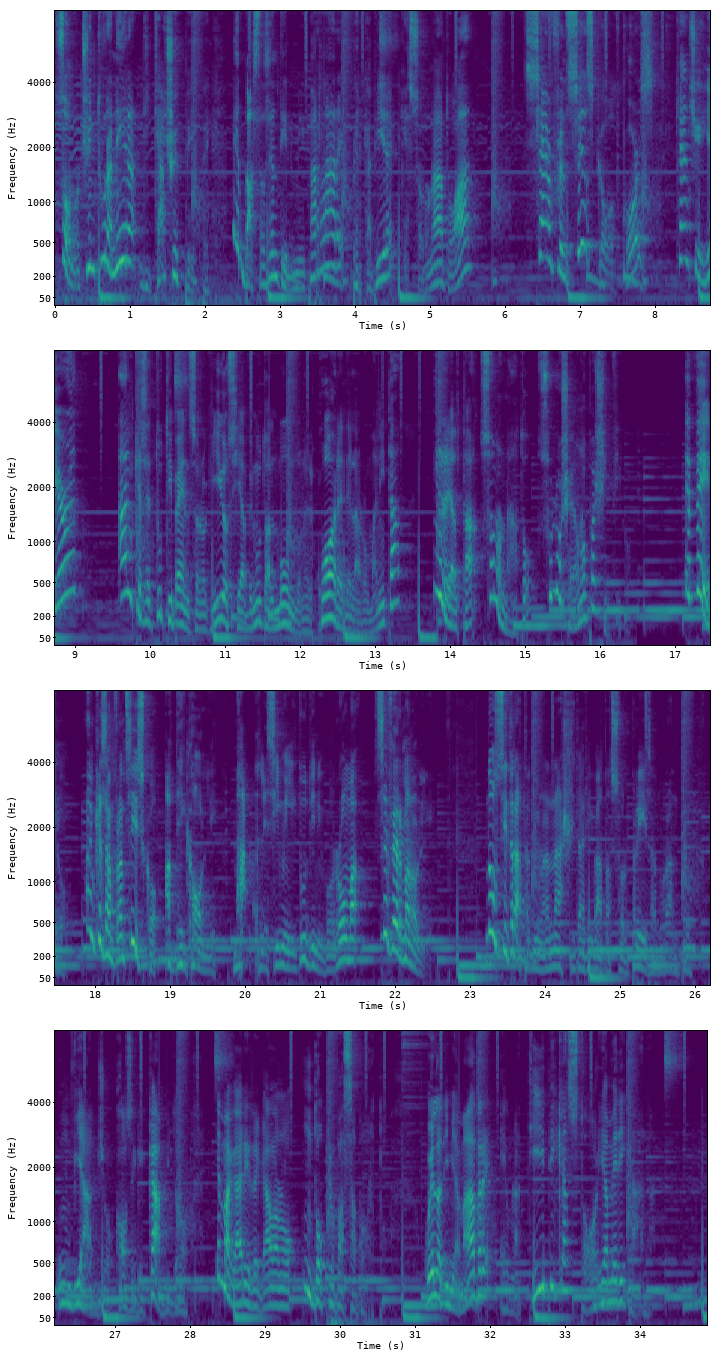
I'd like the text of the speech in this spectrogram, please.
Sono cintura nera di cacio e pepe e basta sentirmi parlare per capire che sono nato a San Francisco, of course. Can't you hear it? Anche se tutti pensano che io sia venuto al mondo nel cuore della romanità, in realtà sono nato sull'Oceano Pacifico. È vero, anche San Francisco ha dei colli, ma le similitudini con Roma si fermano lì. Non si tratta di una nascita arrivata a sorpresa durante un viaggio, cose che capitano e magari regalano un doppio passaporto. Quella di mia madre è una tipica storia americana,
